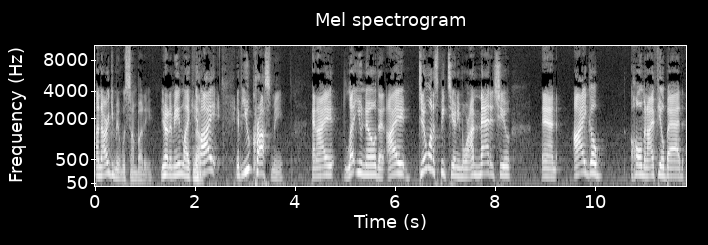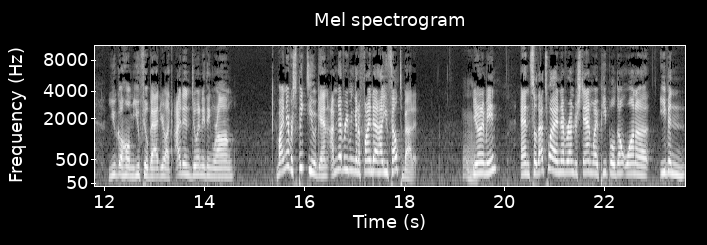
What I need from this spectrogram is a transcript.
an argument with somebody. You know what I mean? Like No. if I if you cross me and I let you know that I didn't want to speak to you anymore, I'm mad at you and I go home and I feel bad, you go home, you feel bad, you're like I didn't do anything wrong. If I never speak to you again, I'm never even going to find out how you felt about it. You know what I mean? And so that's why I never understand why people don't want to even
